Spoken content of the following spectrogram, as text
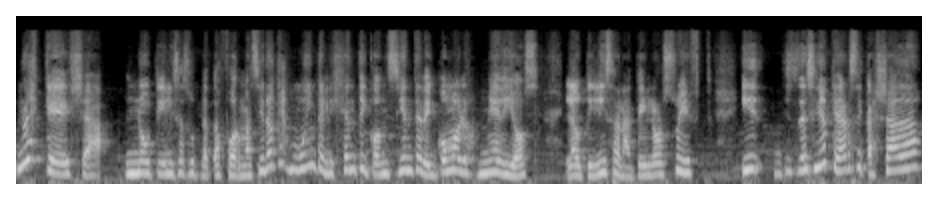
no es que ella no utiliza su plataforma, sino que es muy inteligente y consciente de cómo los medios la utilizan a Taylor Swift y decidió quedarse callada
